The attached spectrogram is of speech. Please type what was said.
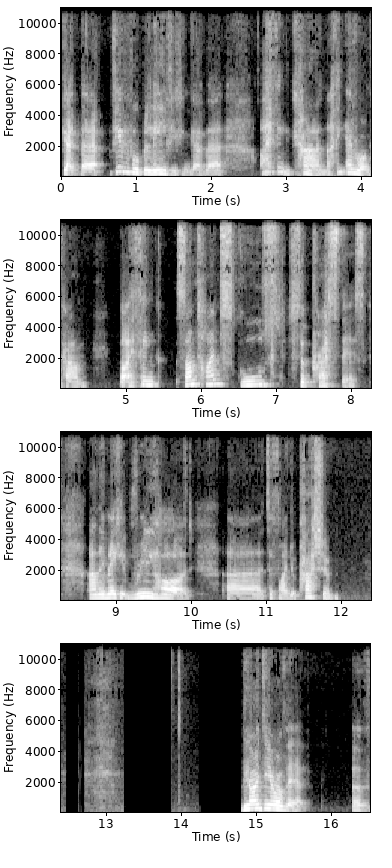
get there. Few people believe you can get there. I think you can. I think everyone can. But I think sometimes schools suppress this and they make it really hard uh, to find your passion. The idea of it, of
